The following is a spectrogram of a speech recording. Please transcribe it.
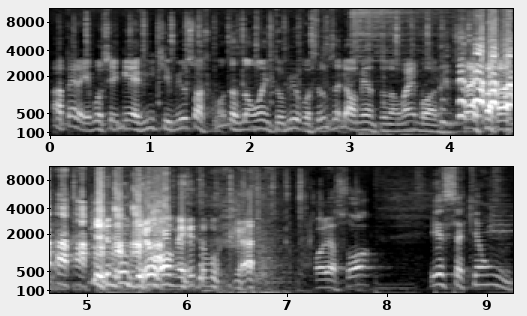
Ah, peraí, você ganha 20 mil, suas contas dão 8 mil, você não precisa de aumento não, vai embora. Sai pra... E não deu aumento pro cara. Olha só, esse aqui é um,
